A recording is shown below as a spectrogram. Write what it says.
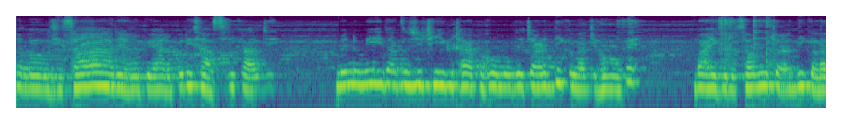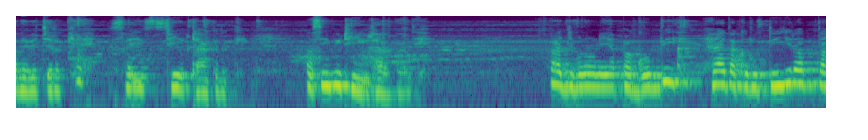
ਹੈਲੋ ਜੀ, ਸਾਰਿਆਂ ਨੂੰ ਪਿਆਰ ਭਰੀ ਸਤਿ ਸ੍ਰੀ ਅਕਾਲ ਜੀ। ਮੈਨੂੰ ਉਮੀਦ ਆ ਤੁਸੀਂ ਠੀਕ ਠਾਕ ਹੋਵੋਗੇ, ਚੜ੍ਹਦੀ ਕਲਾ 'ਚ ਹੋਵੋਗੇ। ਵਾਹਿਗੁਰੂ ਸਾਹਿਬ ਨੂੰ ਚੜ੍ਹਦੀ ਕਲਾ ਦੇ ਵਿੱਚ ਰੱਖੇ, ਸਹੀ ਠੀਕ ਠਾਕ ਰੱਖੇ। ਅਸੀਂ ਵੀ ਠੀਕ ਠਾਕ ਹਾਂ ਜੀ। ਅੱਜ ਬਣਾਉਣੇ ਆਪਾਂ ਗੋਭੀ, ਹੈ ਤਾਂ ਕਰੁੱਤੀ ਜੀ ਰਾਤਾ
